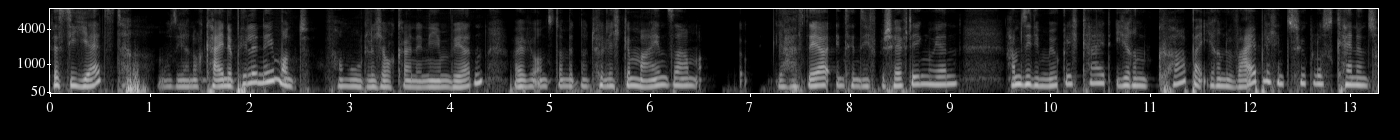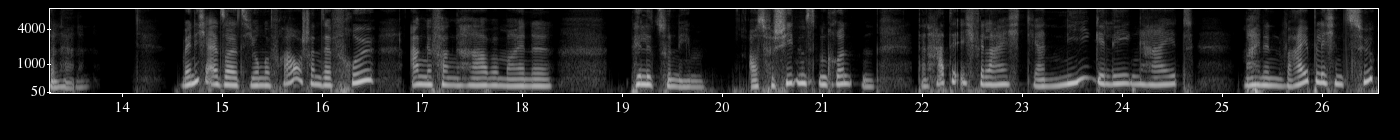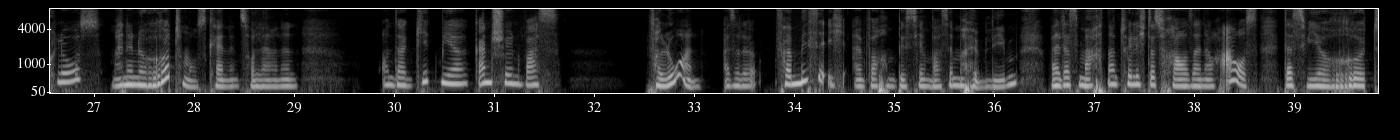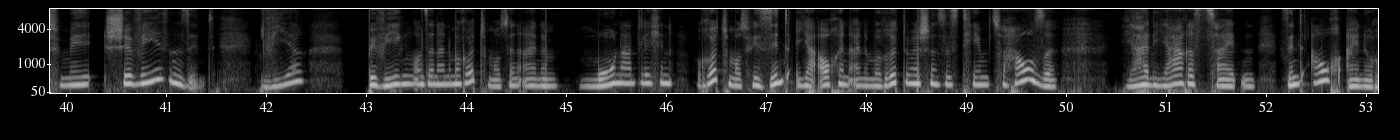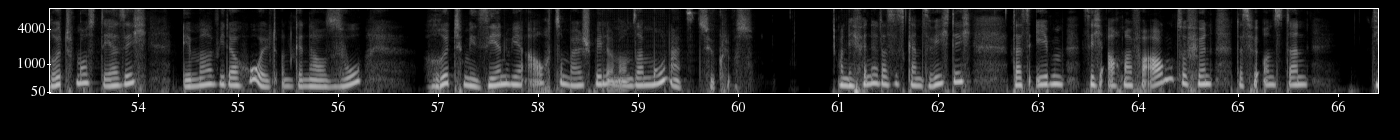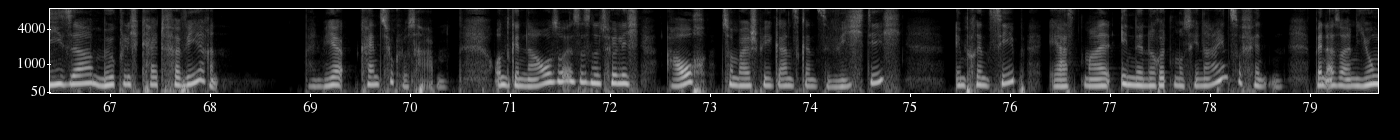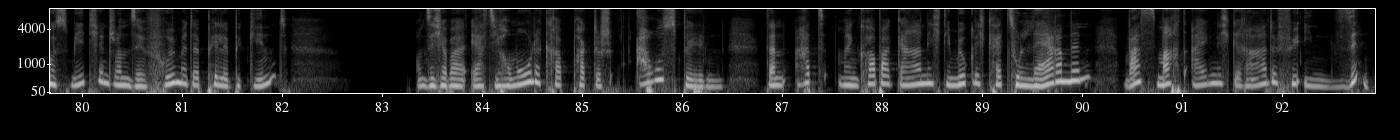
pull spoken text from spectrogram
dass die jetzt, wo sie ja noch keine Pille nehmen und vermutlich auch keine nehmen werden, weil wir uns damit natürlich gemeinsam ja sehr intensiv beschäftigen werden, haben sie die Möglichkeit, ihren Körper, ihren weiblichen Zyklus kennenzulernen. Wenn ich also als junge Frau schon sehr früh angefangen habe, meine Pille zu nehmen, aus verschiedensten Gründen, dann hatte ich vielleicht ja nie Gelegenheit, meinen weiblichen Zyklus, meinen Rhythmus kennenzulernen. Und da geht mir ganz schön was verloren. Also da vermisse ich einfach ein bisschen was in meinem Leben, weil das macht natürlich das Frausein auch aus, dass wir rhythmische Wesen sind. Wir bewegen uns in einem Rhythmus, in einem monatlichen Rhythmus. Wir sind ja auch in einem rhythmischen System zu Hause. Ja, die Jahreszeiten sind auch ein Rhythmus, der sich immer wiederholt. Und genau so rhythmisieren wir auch zum Beispiel in unserem Monatszyklus. Und ich finde, das ist ganz wichtig, das eben sich auch mal vor Augen zu führen, dass wir uns dann dieser Möglichkeit verwehren wenn wir keinen Zyklus haben. Und genauso ist es natürlich auch zum Beispiel ganz, ganz wichtig, im Prinzip erstmal in den Rhythmus hineinzufinden. Wenn also ein junges Mädchen schon sehr früh mit der Pille beginnt und sich aber erst die Hormone praktisch ausbilden, dann hat mein Körper gar nicht die Möglichkeit zu lernen, was macht eigentlich gerade für ihn Sinn.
